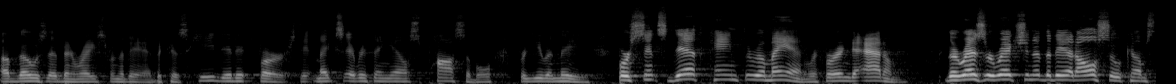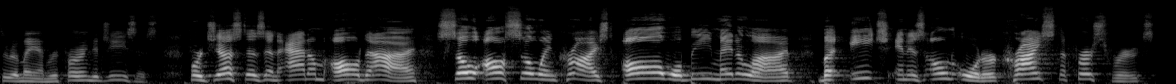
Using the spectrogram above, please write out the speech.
of those that have been raised from the dead because he did it first. It makes everything else possible for you and me. For since death came through a man, referring to Adam, the resurrection of the dead also comes through a man, referring to Jesus. For just as in Adam all die, so also in Christ all will be made alive, but each in his own order Christ the firstfruits,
